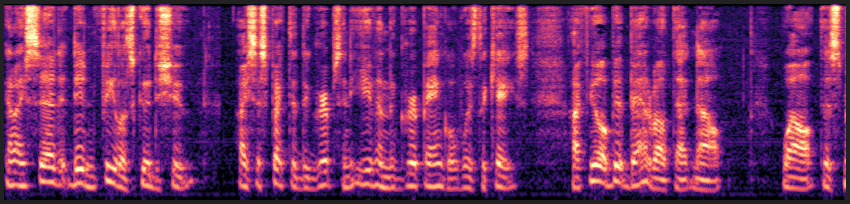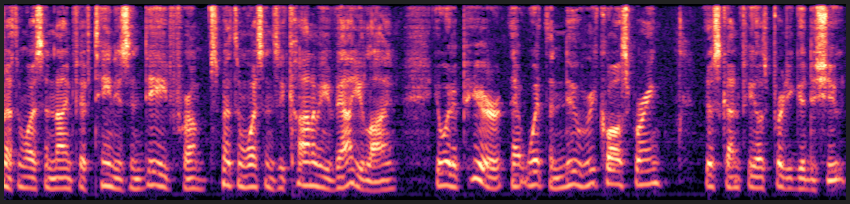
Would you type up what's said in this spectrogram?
and I said it didn't feel as good to shoot. I suspected the grips and even the grip angle was the case. I feel a bit bad about that now. While this Smith & Wesson 915 is indeed from Smith & Wesson's economy value line, it would appear that with the new recoil spring, this gun feels pretty good to shoot,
